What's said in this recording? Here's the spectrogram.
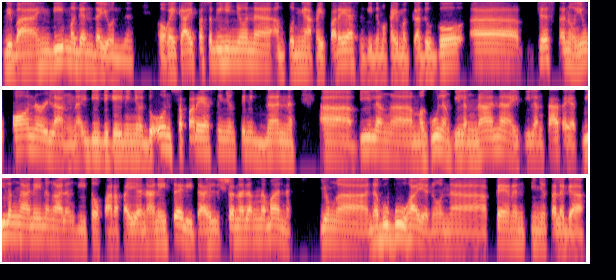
'Di ba? Hindi maganda 'yon. Okay, kahit pa sabihin nyo na ampun nga kay parehas, hindi naman kayo magkadugo, uh, just ano, yung honor lang na ibibigay ninyo doon sa parehas ninyong tinignan uh, bilang uh, magulang, bilang nanay, bilang tatay, at bilang nanay na nga lang dito para kay Nanay Selly dahil siya na lang naman yung uh, nabubuhay ano, na parent niyo talaga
